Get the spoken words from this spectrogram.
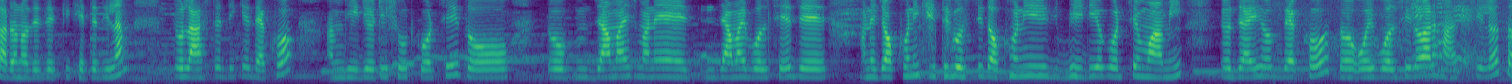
কারণ ওদেরকে খেতে দিলাম। তো লাস্টের দিকে দেখো, আমি ভিডিওটি শ্যুট করছি। তো তো জামাই মানে জামাই বলছে যে মানে যখনই খেতে বসছি তখনই ভিডিও করছে মামি। তো যাই হোক, দেখো, তো ওই বলছিল আর হাসছিল। তো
